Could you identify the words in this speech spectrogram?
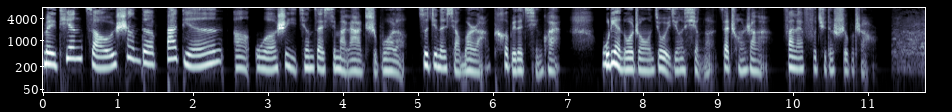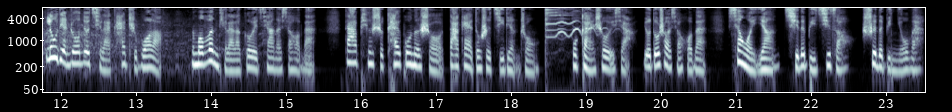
每天早上的八点啊，我是已经在喜马拉雅直播了。最近的小妹儿啊，特别的勤快，五点多钟就已经醒了，在床上啊翻来覆去的睡不着，六点钟就起来开直播了。那么问题来了，各位亲爱的小伙伴，大家平时开工的时候大概都是几点钟？我感受一下，有多少小伙伴像我一样起得比鸡早，睡得比牛晚？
